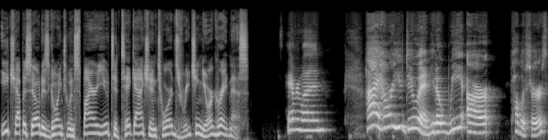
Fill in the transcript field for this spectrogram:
Each episode is going to inspire you to take action towards reaching your greatness. Hey, everyone. Hi, how are you doing? You know, we are publishers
